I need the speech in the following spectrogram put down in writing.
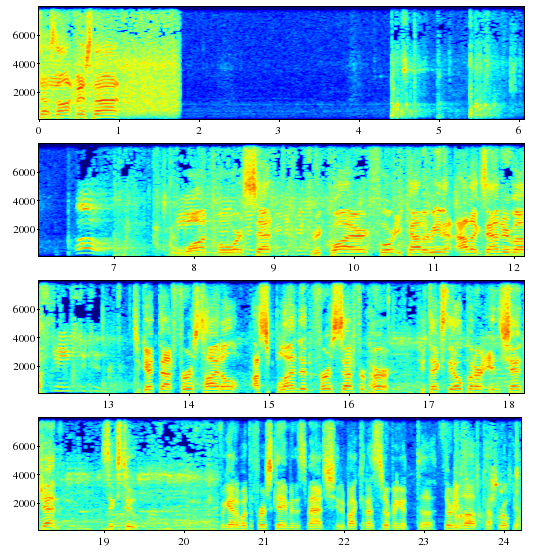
Does not miss that. One more set required for Ekaterina Alexandrova to get that first title. A splendid first set from her. She takes the opener in Shenzhen, 6-2. Forget about the first game in this match. Rybakina serving at uh, 30 love, got broken.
